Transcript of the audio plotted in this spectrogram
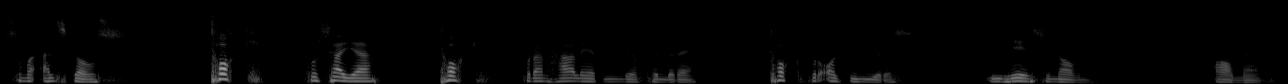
som har elska oss. Takk for seier. Takk for den herligheten det å følge deg. Takk for alt du gir oss. I Jesu navn. Amen.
